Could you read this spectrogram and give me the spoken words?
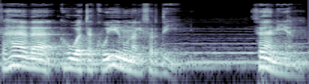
فهذا هو تكويننا الفردي. ثانيا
